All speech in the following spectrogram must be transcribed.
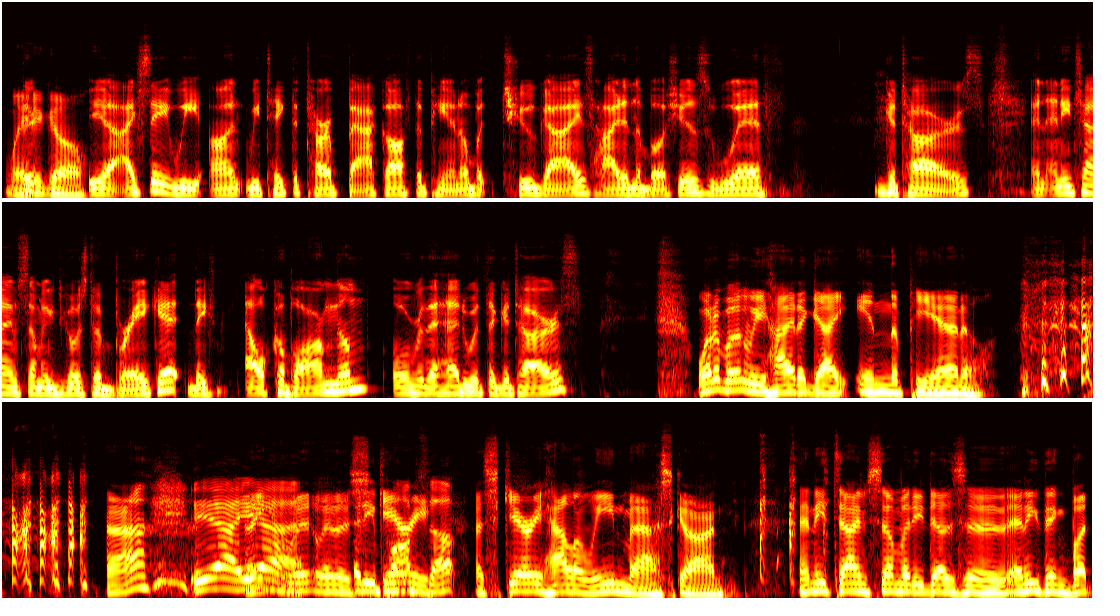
Way to go. Yeah, I say we un- we take the tarp back off the piano, but two guys hide in the bushes with guitars, and anytime somebody goes to break it, they alkabong them over the head with the guitars. What about we hide a guy in the piano? huh? Yeah, yeah. Like, with, with a and he scary, pops up. a scary Halloween mask on. Anytime somebody does uh, anything but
